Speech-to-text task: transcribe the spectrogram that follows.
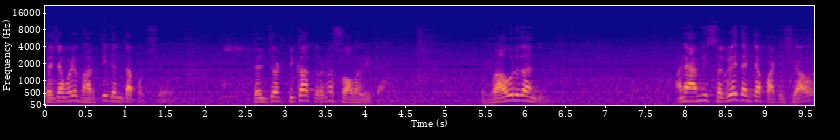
त्याच्यामुळे भारतीय जनता पक्ष त्यांच्यावर टीका करणं स्वाभाविक आहे. राहुल गांधी आणि आम्ही सगळे त्यांच्या पाठीशी आहोत.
